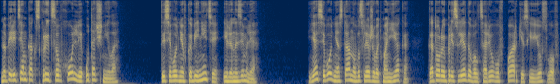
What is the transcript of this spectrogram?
Но перед тем, как скрыться в холле, уточнила. «Ты сегодня в кабинете или на земле?» «Я сегодня стану выслеживать маньяка который преследовал Цареву в парке с ее слов.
